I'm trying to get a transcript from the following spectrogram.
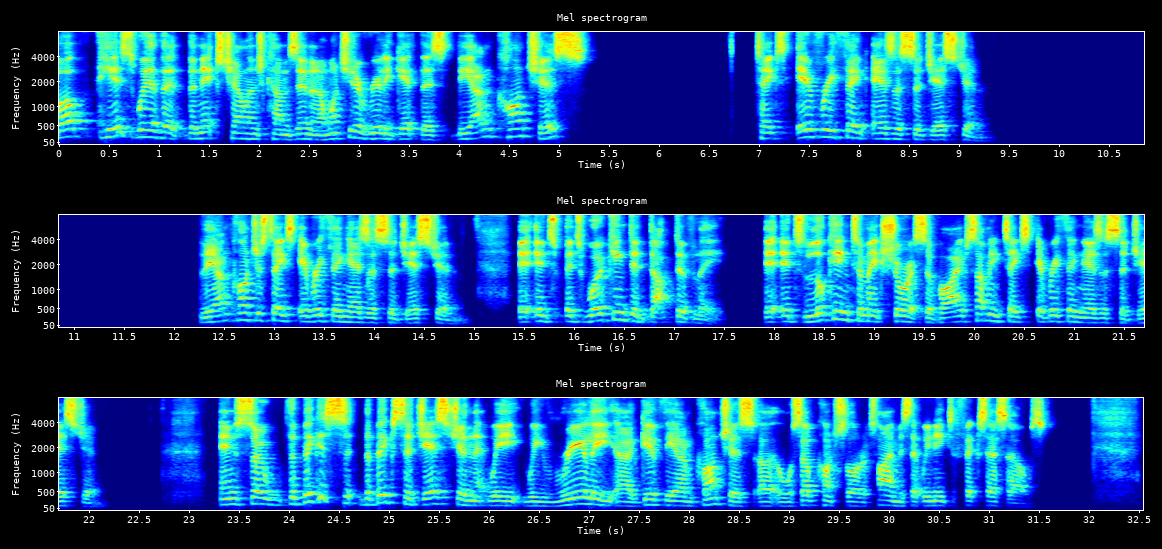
Well, here's where the, the next challenge comes in, and I want you to really get this. The unconscious takes everything as a suggestion. The unconscious takes everything as a suggestion. It's, it's working deductively. It's looking to make sure it survives. Something takes everything as a suggestion. And so the biggest, the big suggestion that we we really uh, give the unconscious uh, or subconscious a lot of time is that we need to fix ourselves.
